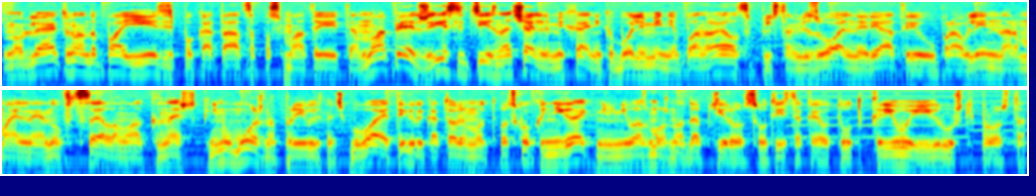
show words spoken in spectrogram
Ну, для этого надо поездить, покататься, посмотреть там. Но опять же, если тебе изначально механика более-менее понравилась, плюс там визуальный ряд и управление нормальное, ну, в целом, а, знаешь, к нему можно привыкнуть. Бывают игры, которым вот, вот сколько не играть, невозможно адаптироваться. Вот есть такая вот, вот кривые игрушки просто.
